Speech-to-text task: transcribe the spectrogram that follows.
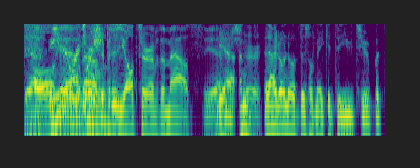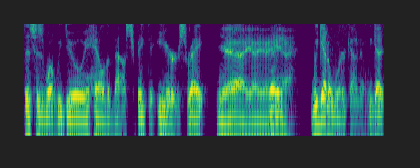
Yeah, all either worship at the altar of the mouse. Yeah, yeah. Sure. I don't know if this will make it to YouTube, but this is what we do when we hail the mouse. You make the ears, right? Yeah, yeah, yeah, hey, yeah we got to work on it. We got,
